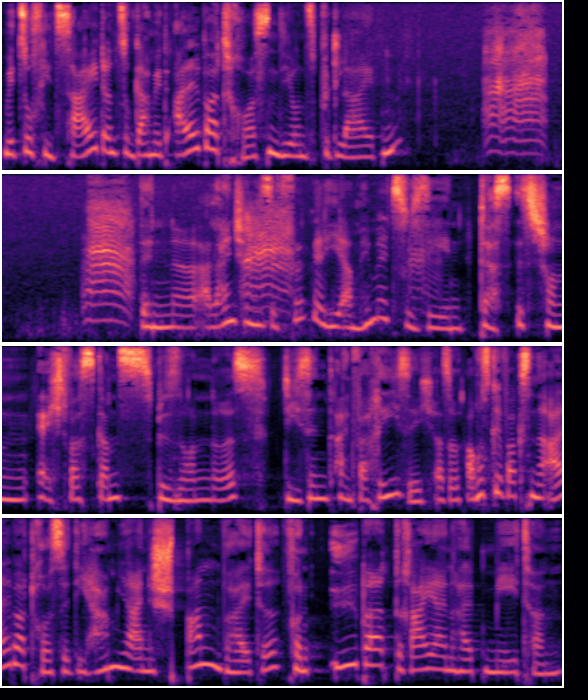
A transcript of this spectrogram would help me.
Mit so viel Zeit und sogar mit Albatrossen, die uns begleiten. Denn äh, allein schon diese Vögel hier am Himmel zu sehen, das ist schon echt was ganz Besonderes. Die sind einfach riesig. Also ausgewachsene Albatrosse, die haben ja eine Spannweite von über dreieinhalb Metern.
